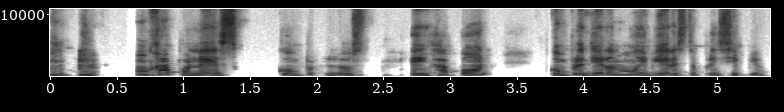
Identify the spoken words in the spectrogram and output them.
Un japonés, los, en Japón, comprendieron muy bien este principio.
